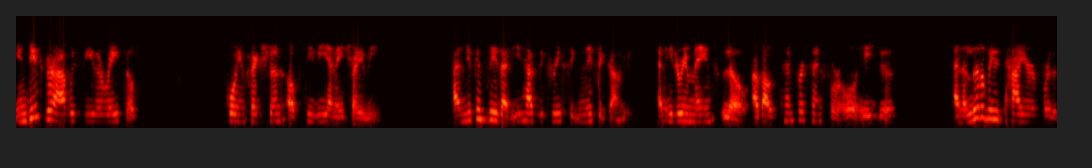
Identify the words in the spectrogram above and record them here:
In this graph, we see the rates of co-infection of TB and HIV. And you can see that it has decreased significantly and it remains low, about 10% for all ages and a little bit higher for the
